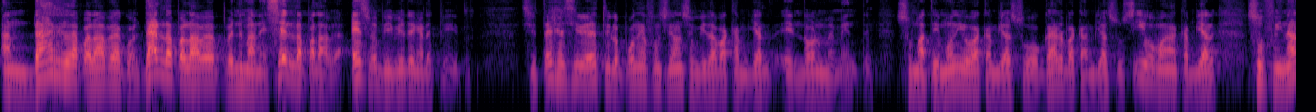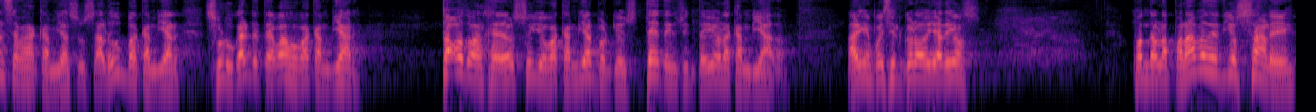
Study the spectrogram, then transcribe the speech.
andar la palabra, guardar la palabra, permanecer la palabra. Eso es vivir en el Espíritu. Si usted recibe esto y lo pone a funcionar, su vida va a cambiar enormemente. Su matrimonio va a cambiar, su hogar va a cambiar, sus hijos van a cambiar, su finanzas va a cambiar, su salud va a cambiar, su lugar de trabajo va a cambiar. Todo alrededor suyo va a cambiar porque usted en su interior ha cambiado. ¿Alguien puede decir gloria a Dios? Cuando la palabra de Dios sale,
